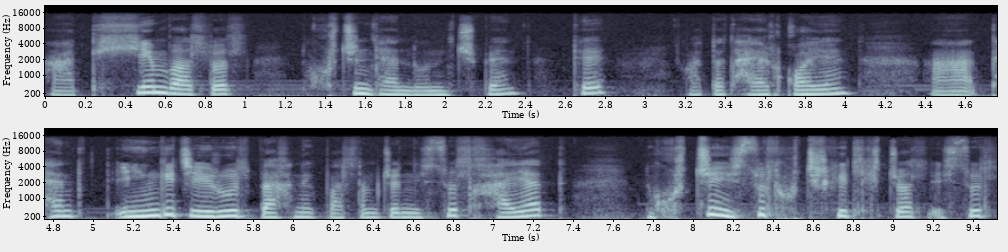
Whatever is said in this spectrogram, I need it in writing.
А тэгэх юм бол нөхөрчин танд үнэнч байна тий одоо таяр гоё юм. А танд ингэж ирүүл байх нэг боломж нь эсвэл хаяад нөхөрчин эсвэл хүчрхийлэгч бол эсвэл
